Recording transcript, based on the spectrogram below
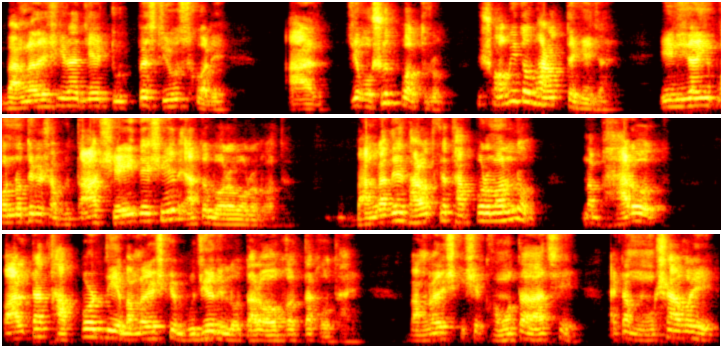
বাংলাদেশিরা যে টুথপেস্ট ইউজ করে, আর যে ওষুধপত্র সবই তো ভারত থেকে যায়। ইঞ্জিনিয়ারিং পণ্য থেকে সব। তা সেই দেশের এত বড় বড় কথা। বাংলাদেশ ভারতকে থাপ্পড় মারলো? না, ভারত পাল্টা থাপ্পড় দিয়ে বাংলাদেশকে বুঝিয়ে দিল তার অকর্তা কোথায়? বাংলাদেশ কি সে ক্ষমতা আছে? একটা মশা হয়ে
